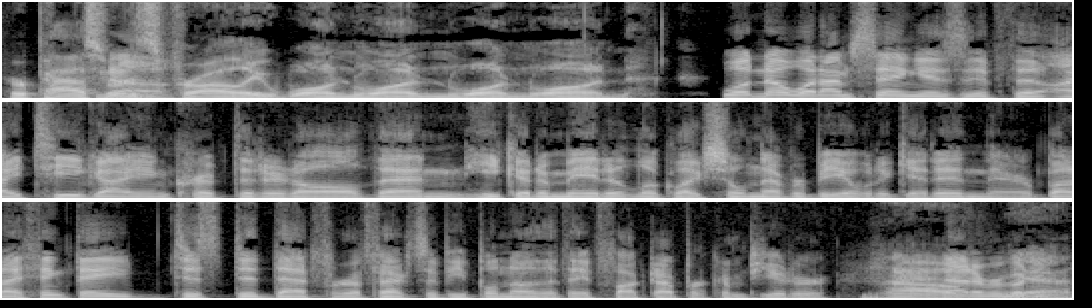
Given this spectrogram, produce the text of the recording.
Her password is probably 1111. Well, no, what I'm saying is if the IT guy encrypted it all, then he could have made it look like she'll never be able to get in there. But I think they just did that for effect so people know that they fucked up her computer. Oh, not everybody yeah.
